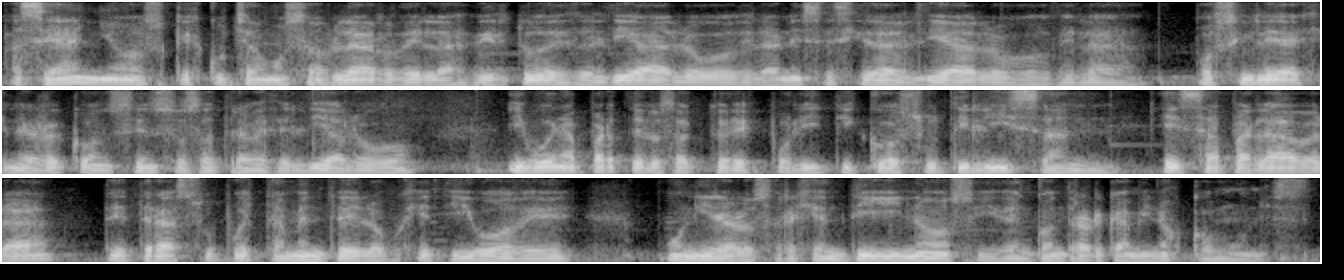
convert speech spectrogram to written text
Hace años que escuchamos hablar de las virtudes del diálogo, de la necesidad del diálogo, de la posibilidad de generar consensos a través del diálogo, y buena parte de los actores políticos utilizan esa palabra detrás supuestamente del objetivo de unir a los argentinos y de encontrar caminos comunes.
